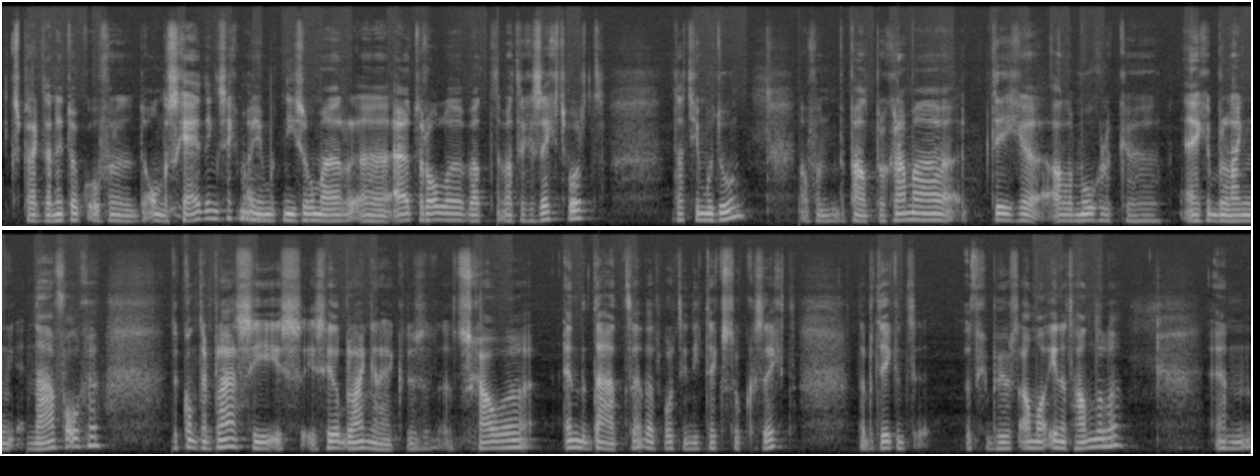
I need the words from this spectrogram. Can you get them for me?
Ik sprak daarnet ook over de onderscheiding, zeg maar. Je moet niet zomaar uh, uitrollen wat, wat er gezegd wordt dat je moet doen. Of een bepaald programma tegen alle mogelijke eigen belang navolgen. De contemplatie is, is heel belangrijk. Dus het schouwen en de daad, hè, dat wordt in die tekst ook gezegd. Dat betekent, het gebeurt allemaal in het handelen. En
